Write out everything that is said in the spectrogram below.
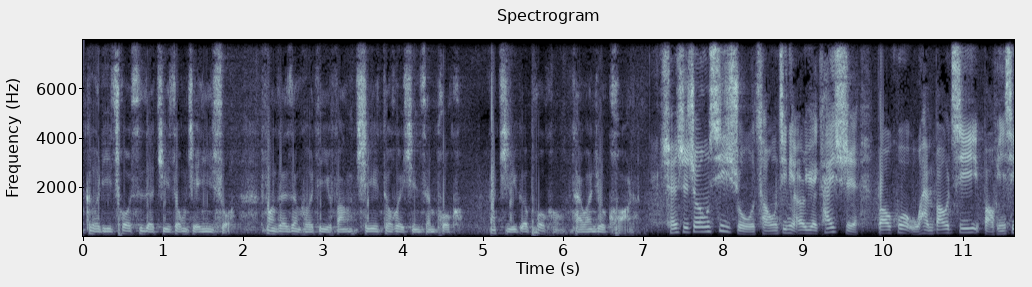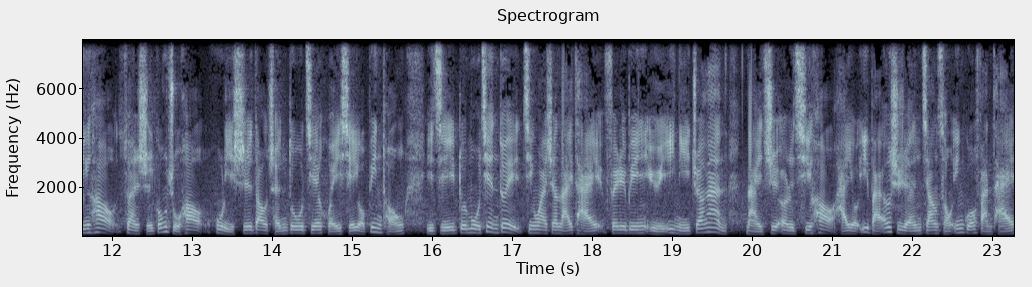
隔离措施的集中检疫所，放在任何地方，其实都会形成破口。那几个破口，台湾就垮了。陈时中细数，从今年二月开始，包括武汉包机、宝瓶星号、钻石公主号护理师到成都接回携有病童，以及敦睦舰队境外生来台、菲律宾与印尼专案，乃至二十七号还有一百二十人将从英国返台，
